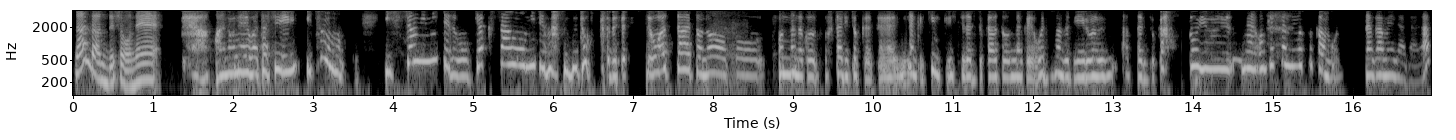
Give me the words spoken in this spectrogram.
何なんでしょうね。あのね、私、いつも一緒に見てるお客さんを見てますね、どっかで。で、終わった後の、こう、女の子2人とかが、なんかキュンキュンしてたりとか、あと、なんかおじさんたちいろいろあったりとか、そういうね、お客さんの様子とかも眺めながら。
